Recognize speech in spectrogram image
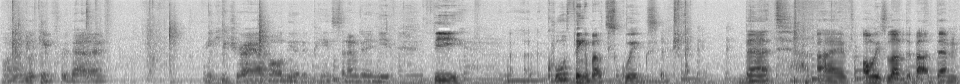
While I'm looking for that, I'm making sure I have all the other paints that I'm going to need. The uh, cool thing about squigs that I've always loved about them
